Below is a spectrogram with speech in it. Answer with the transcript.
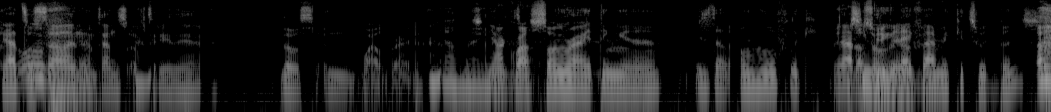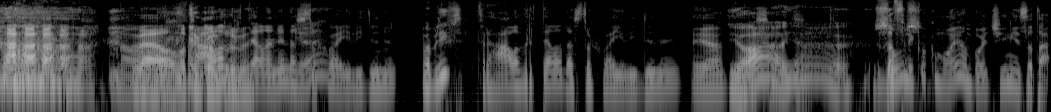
Ja, het was Oef. wel een Ja. intens optreden, ja. Dat was een wild ride. Ja, maar Ja, Ja, qua songwriting eh, is dat ongelooflijk. Ja, dat Misschien is vergelijkbaar met Kids with Buns. Nou, Wel, wat een Verhalen compliment. vertellen, hè, dat is Ja. toch wat jullie doen. Hè. Wat blieft? Verhalen vertellen, dat is toch wat jullie doen. Hè. Ja, Ja, ja. Dus dat vind ik ook mooi aan Boy Genius, dat dat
